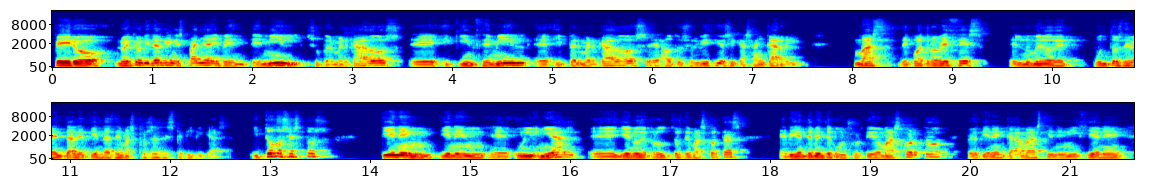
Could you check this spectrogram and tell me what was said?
Pero no hay que olvidar que en España hay 20.000 supermercados eh, y 15.000 eh, hipermercados, eh, autoservicios y cash and carry. Más de cuatro veces el número de puntos de venta de tiendas de mascotas específicas. Y todos estos tienen, tienen un lineal lleno de productos de mascotas, evidentemente con un surtido más corto, pero tienen camas, tienen higiene,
